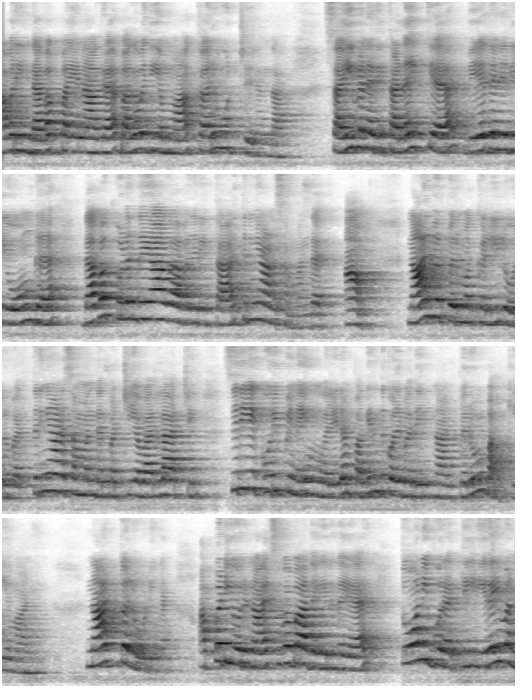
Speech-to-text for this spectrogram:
அவரின் தவப்பயனாக பகவதி அம்மா கருவுற்றிருந்தார். சைவநெறி தலைக்க வேதநெறி ஓங்க தவ குழந்தையாக அவதரித்தார் திருஞான சம்பந்தர். ஆம் நால்வர் பெருமக்களில் ஒருவர். திருஞான சம்பந்தர் பற்றிய வரலாற்றில் சிறிய குறிப்பினை உங்களிடம் பகிர்ந்து கொள்வதில் நான் பெரும் பாக்கியமானேன். நாட்கள் ஓடின. அப்படி ஒரு நாள் சிவபாத இருதயர் தோணிபுரத்தில் இறைவன்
